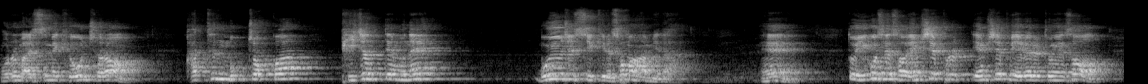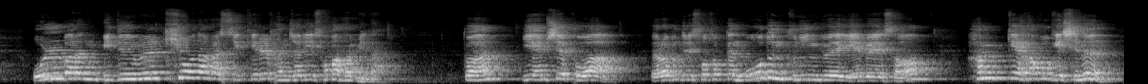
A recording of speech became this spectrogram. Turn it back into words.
오늘 말씀의 교훈처럼 같은 목적과 비전 때문에 모여질 수 있기를 소망합니다. 예. 또 이곳에서 MCF를, MCF 예배를 통해서 올바른 믿음을 키워나갈 수 있기를 간절히 소망합니다. 또한 이 MCF와 여러분들이 소속된 모든 군인교회 예배에서 함께 하고 계시는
